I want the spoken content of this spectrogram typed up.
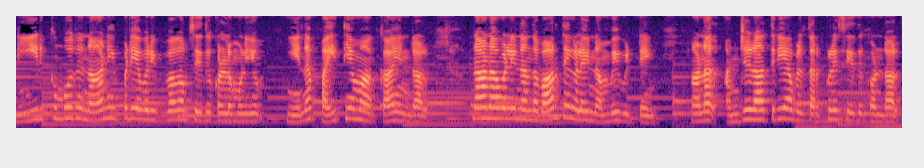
நீ இருக்கும்போது நான் எப்படி அவரை விவாகம் செய்து கொள்ள முடியும்? என பைத்தியமா அக்கா என்றாள். நான் அவளின் அந்த வார்த்தைகளை நம்பிவிட்டேன். ஆனால் அன்று ராத்திரி அவள் தற்கொலை செய்து கொண்டாள்.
